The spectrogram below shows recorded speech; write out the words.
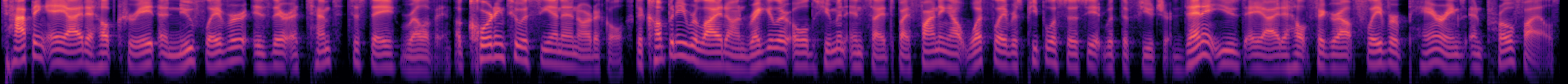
tapping AI to help create a new flavor is their attempt to stay relevant. According to a CNN article, the company relied on regular old human insights by finding out what flavors people associate with the future. Then it used AI to help figure out flavor pairings and profiles.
